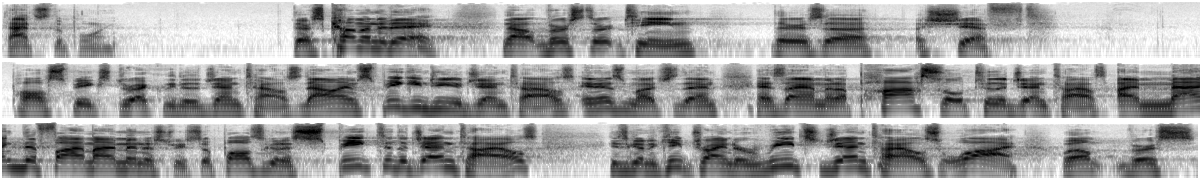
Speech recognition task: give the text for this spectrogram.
That's the point. There's coming a day. Now, verse 13, there's a, a shift. Paul speaks directly to the Gentiles. Now I am speaking to you, Gentiles, inasmuch then as I am an apostle to the Gentiles, I magnify my ministry. So Paul's going to speak to the Gentiles. He's going to keep trying to reach Gentiles. Why? Well, verse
